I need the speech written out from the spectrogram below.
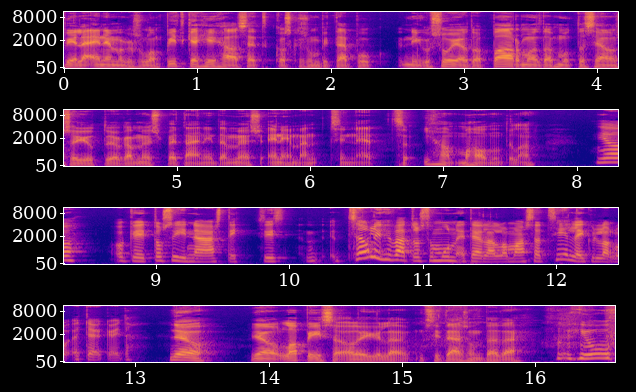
vielä enemmän, kun sulla on pitkä hihaset, koska sun pitää pu- niinku suojautua parmoilta, mutta se on se juttu, joka myös vetää niitä myös enemmän sinne. Et se on ihan mahdoton tilanne. Joo, okei, tosi näästi. Siis se oli hyvä tuossa mun etelälomassa, että siellä ei kyllä ollut ötököitä. Joo, joo, Lapissa oli kyllä sitä sun tätä. Juu,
